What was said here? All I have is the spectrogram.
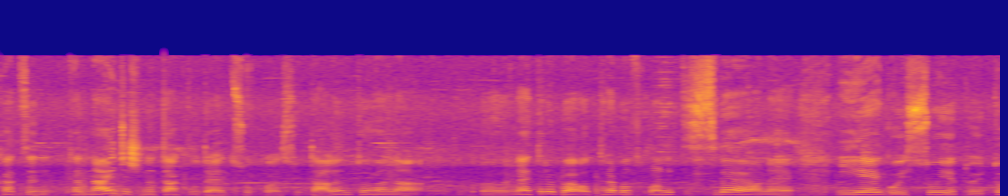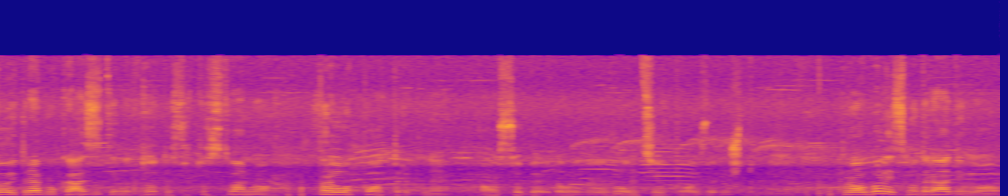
kad, se, kad najđeš na takvu decu koja su talentovana, ne treba, treba otkloniti sve one i ego i sujetu i to i treba ukazati na to da su to stvarno vrlo potrebne osobe, glumci u pozorištu. Probali smo da radimo,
